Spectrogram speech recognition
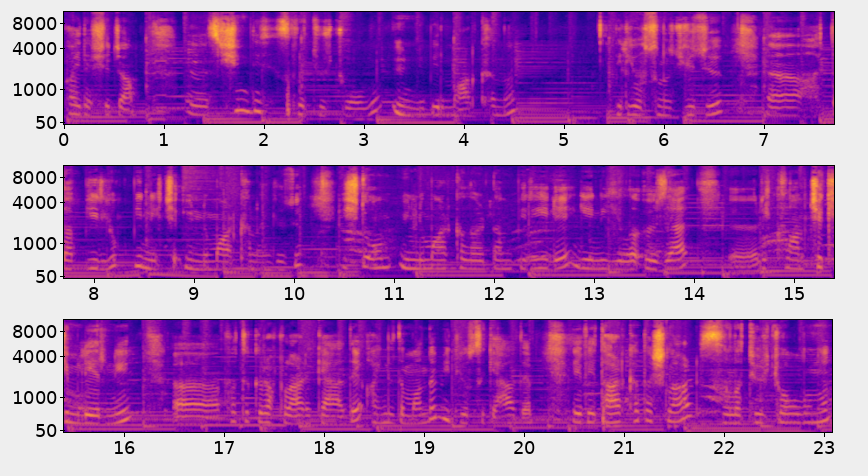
paylaşacağım. E, şimdi Sıla Türkoğlu ünlü bir markanın biliyorsunuz yüzü e, hatta bir yok bir neçe ünlü markanın yüzü. İşte o ünlü markalardan biriyle yeni yıla özel e, reklam çekimlerinin e, fotoğrafları geldi. Aynı zamanda videosu geldi. Evet arkadaşlar Sıla Türkoğlu'nun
